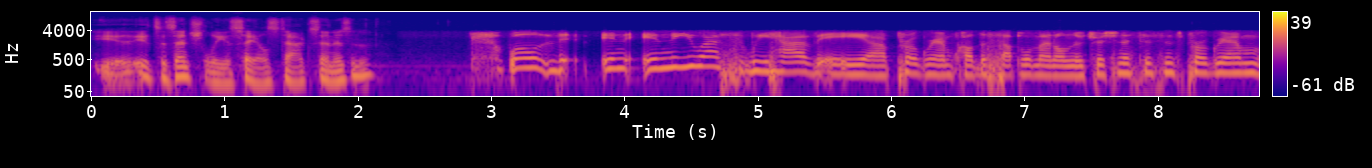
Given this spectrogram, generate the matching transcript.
it's essentially a sales tax, then, isn't it? Well, in in the U.S., we have a uh, program called the Supplemental Nutrition Assistance Program,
